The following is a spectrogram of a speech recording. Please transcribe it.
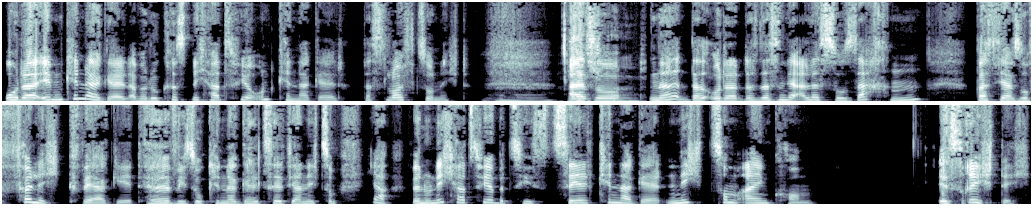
oder eben Kindergeld, aber du kriegst nicht Hartz IV und Kindergeld. Das läuft so nicht. Mhm, also, spannend. ne, das, oder das, das sind ja alles so Sachen, was ja so völlig quer geht. Hä, wieso Kindergeld zählt ja nicht zum. Ja, wenn du nicht Hartz IV beziehst, zählt Kindergeld nicht zum Einkommen. Ist richtig.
